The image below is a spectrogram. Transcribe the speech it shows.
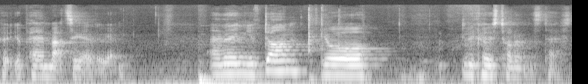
put your pen back together again. And then you've done your glucose tolerance test.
